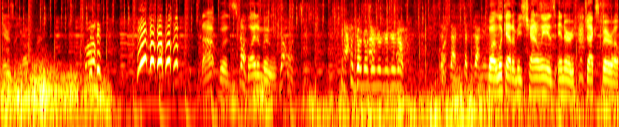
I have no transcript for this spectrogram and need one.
There's a drop oh. That was quite a move. Got one. Go, go, go, go, go, go, go. Sets it down. He sets it down. Come on, look at him. He's channeling his inner Jack Sparrow.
